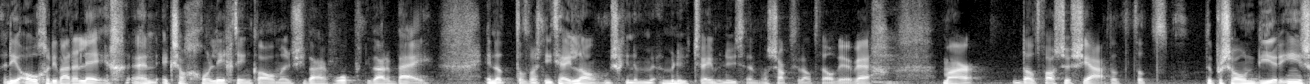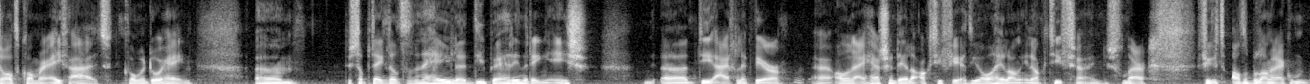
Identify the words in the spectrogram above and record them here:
die ogen die waren leeg. En ik zag gewoon licht inkomen. Dus die waren op, die waren bij. En dat, dat was niet heel lang. Misschien een, een minuut, twee minuten. En dan zakte dat wel weer weg. Maar dat was dus, ja, dat, dat, de persoon die erin zat kwam er even uit. Die kwam er doorheen. Um, dus dat betekent dat het een hele diepe herinnering is. Uh, die eigenlijk weer uh, allerlei hersendelen activeert die al heel lang inactief zijn. Dus vandaar vind ik het altijd belangrijk om.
